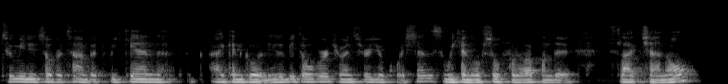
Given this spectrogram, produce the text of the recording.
two minutes over time, but we can, I can go a little bit over to answer your questions. We can also follow up on the Slack channel.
